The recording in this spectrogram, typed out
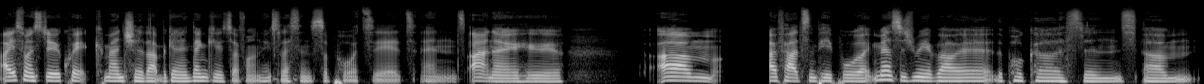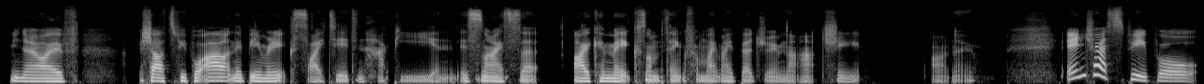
I just wanted to do a quick mention at that beginning. Thank you to everyone who's listened, supported, and I don't know who. Um, I've had some people like message me about it, the podcast, and um, you know, I've shouted people out, and they've been really excited and happy, and it's nice that I can make something from like my bedroom that actually, I don't know, interests people.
